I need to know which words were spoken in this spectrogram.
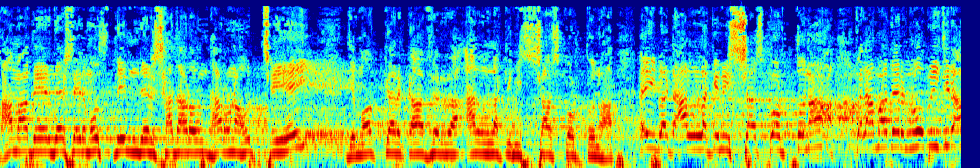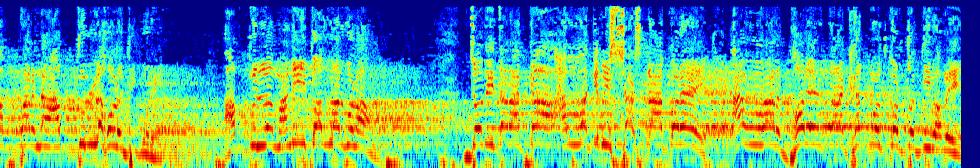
আমাদের দেশের মুসলিমদের সাধারণ ধারণা হচ্ছে এই যে মক্কার কাফেররা আল্লাহকে বিশ্বাস করতো না। এই বেটা আল্লাহকে বিশ্বাস করতো না। তাহলে আমাদের নবীজির আব্বার না আবদুল্লাহ হলো কি করে? আবদুল্লাহ মানেই তো আল্লাহর গোলাম। যদি তারা আল্লাহকে বিশ্বাস না করে, আল্লাহর ঘরের তারা খেদমত করত কীভাবে?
